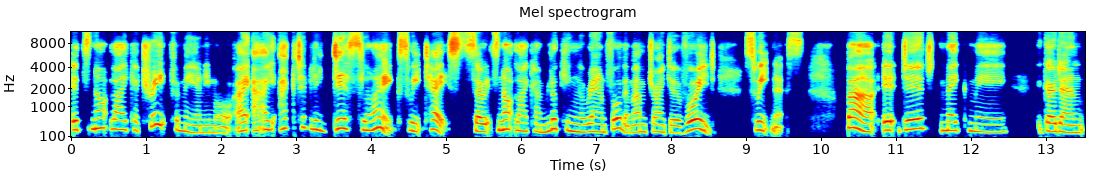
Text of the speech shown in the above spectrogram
it's not like a treat for me anymore. I, I actively dislike sweet tastes. So it's not like I'm looking around for them. I'm trying to avoid sweetness. But it did make me go down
